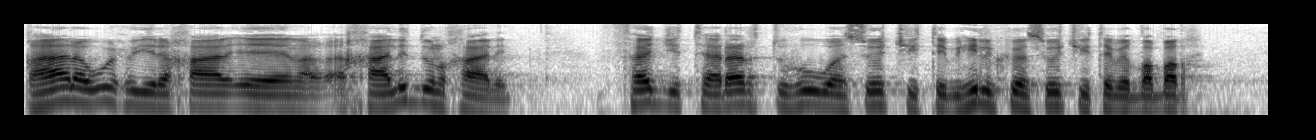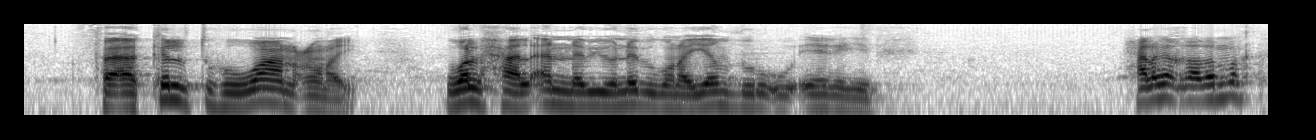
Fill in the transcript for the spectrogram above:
Qaala wuxuu yidhi khaalidun khaalid fajtarartuhu waan soo jiitaybi hilibkii waan soo jiitaybi dabada fa akaltuhu waan cunay. Walxaal annabiyu nebiguna yanduru uu eegayabi maxaa laga qaadan marka?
